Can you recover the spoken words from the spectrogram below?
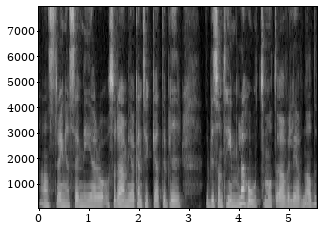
anstränga sig mer och, och sådär. Men jag kan tycka att det blir, det blir sånt himla hot mot överlevnad.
